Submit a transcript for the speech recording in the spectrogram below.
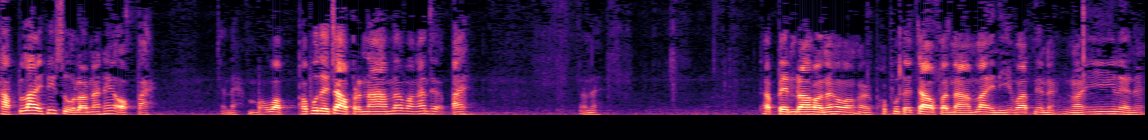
ขับไล่พิสูจน์เหล่านั้นให้ออกไปนะเพราะว่าพระพุทธเจ้าประนามแล้วว่างั้นเถอะไป นะถ้าเป็นเรานะว่าพระพุทธเจ้าประนามไล่นี้วัดเนี่ยนะไงเลยนะ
